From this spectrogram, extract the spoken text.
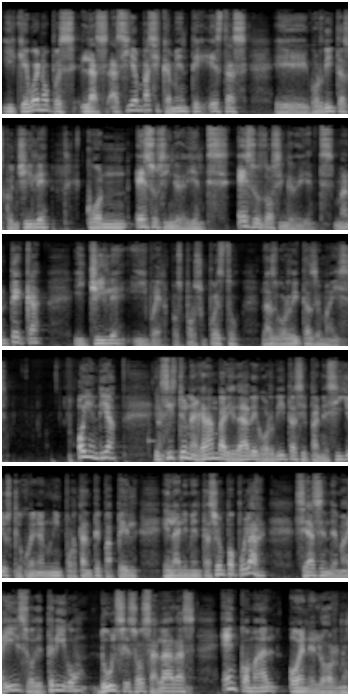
y que, bueno, pues las hacían básicamente estas eh, gorditas con chile con esos ingredientes, esos dos ingredientes, manteca y chile y, bueno, pues por supuesto las gorditas de maíz. Hoy en día existe una gran variedad de gorditas y panecillos que juegan un importante papel en la alimentación popular. Se hacen de maíz o de trigo, dulces o saladas, en comal o en el horno.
